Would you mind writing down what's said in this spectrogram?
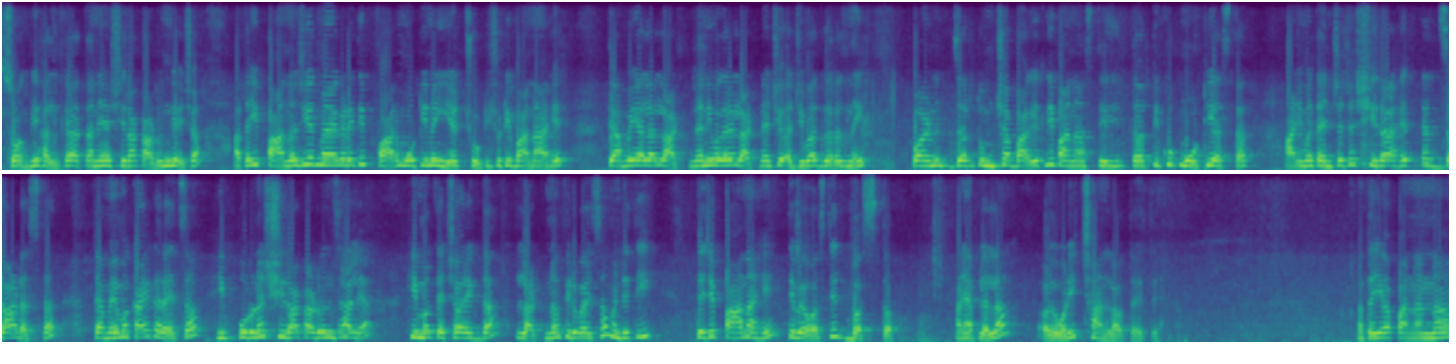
सो अगदी हलक्या हाताने या शिरा काढून घ्यायच्या. आता ही पानं जी आहेत माझ्याकडे ती फार मोठी नाही आहेत छोटी छोटी पानं आहेत. त्यामुळे याला लाटण्याने वगैरे लाटण्याची अजिबात गरज नाही. पण जर तुमच्या बागेतली पानं असतील तर ती खूप मोठी असतात आणि मग त्यांच्या ज्या शिरा आहेत त्या जाड असतात. त्यामुळे मग काय करायचं? ही पूर्ण शिरा काढून झाल्या की मग त्याच्यावर एकदा लाटणं फिरवायचं. म्हणजे ती ते जे पान आहे ते व्यवस्थित बसतं. आणि आपल्याला अळूवडी छान लावता येते. आता या पानांना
